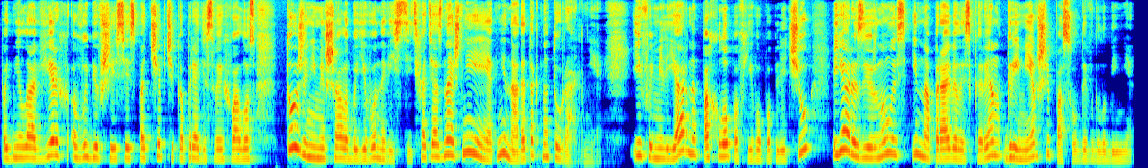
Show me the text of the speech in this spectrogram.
Подняла вверх выбившиеся из-под чепчика пряди своих волос. Тоже не мешало бы его навестить. Хотя, знаешь, нет, не надо, так натуральнее и фамильярно похлопав его по плечу, я развернулась и направилась к Ирен, гремевшей посудой в глубине.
